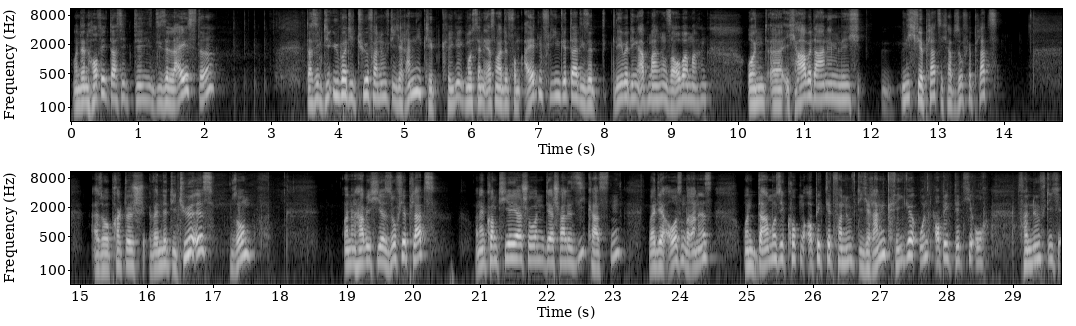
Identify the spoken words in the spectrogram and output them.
Und dann hoffe ich, dass ich die, diese Leiste, dass ich die über die Tür vernünftig rangeklebt kriege. Ich muss dann erstmal das vom alten Fliegengitter, diese Klebeding abmachen, sauber machen. Und äh, ich habe da nämlich nicht viel Platz. Ich habe so viel Platz. Also praktisch, wenn das die Tür ist, so. Und dann habe ich hier so viel Platz. Und dann kommt hier ja schon der Jalousien-Kasten, weil der außen dran ist. Und da muss ich gucken, ob ich das vernünftig rankriege und ob ich das hier auch vernünftig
